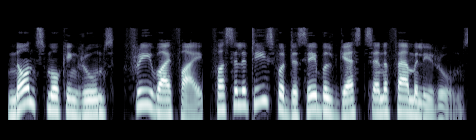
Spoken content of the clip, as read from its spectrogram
non smoking rooms, free Wi Fi, facilities for disabled guests, and a family rooms.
